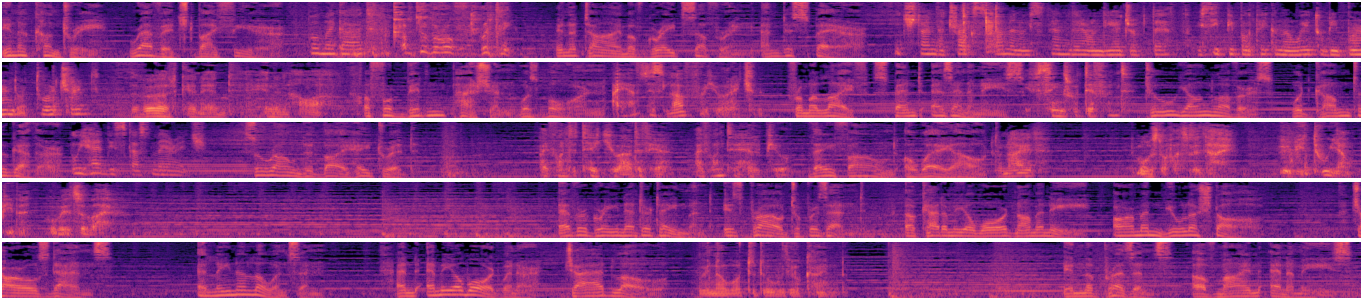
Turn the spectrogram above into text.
In a country ravaged by fear, Oh my god. Up to the roof, quickly. in a time of great suffering and despair, Each time the trucks come and we stand there on the edge of death, we see people taken away to be burned or tortured. The world can end in an hour. a forbidden passion was born I have this love for you, Rachel. From a life spent as enemies. If things were different, Two young lovers would come together, We had discussed marriage. surrounded by hatred. I want to take you out of here. I want to help you. They found a way out. Tonight, most of us will die. We'll be two young people who will survive. Evergreen Entertainment is proud to present Academy Award nominee Armin Mueller-Stahl, Charles Dance, Elina Lowensohn, and Emmy Award winner Chad Lowe We know what to do with your kind. in the presence of mine enemies.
